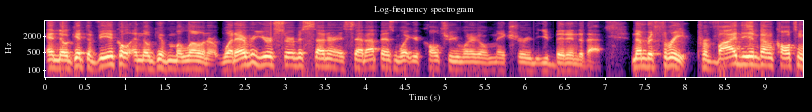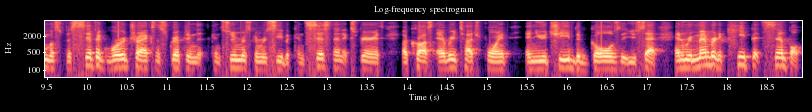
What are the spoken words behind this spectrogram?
and they'll get the vehicle and they'll give them a loaner. Whatever your service center is set up as and what your culture you want to make sure that you bid into that. Number three, provide the inbound call team with specific word tracks and scripting that consumers can receive a consistent experience across every touch point and you achieve the goals that you set. And remember to keep it simple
